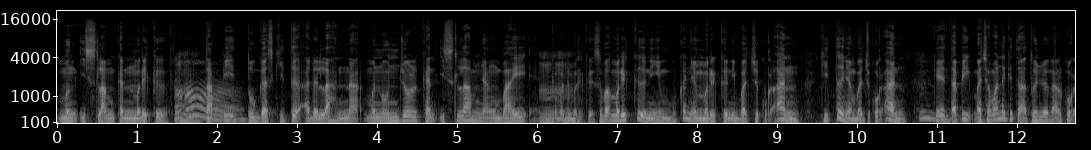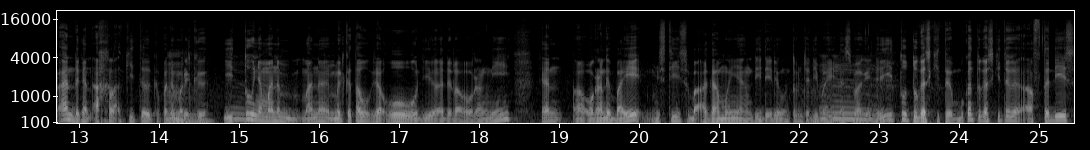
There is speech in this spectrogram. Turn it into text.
mengislamkan mereka oh. tapi tugas kita adalah nak menonjolkan Islam yang baik hmm. kepada mereka sebab mereka ni bukannya mereka ni baca Quran kita yang baca Quran hmm. okey tapi macam mana kita nak tunjukkan al-Quran dengan akhlak kita kepada hmm. mereka itu hmm. yang mana mana mereka tahu oh dia adalah orang ni kan uh, orang dia baik mesti sebab agama yang didik dia untuk menjadi baik hmm. dan sebagainya jadi itu tugas kita bukan tugas kita after this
